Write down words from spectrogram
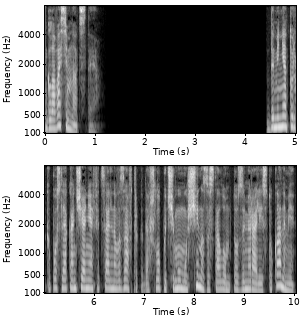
Глава 17. До меня только после окончания официального завтрака дошло, почему мужчины за столом то замирали истуканами,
